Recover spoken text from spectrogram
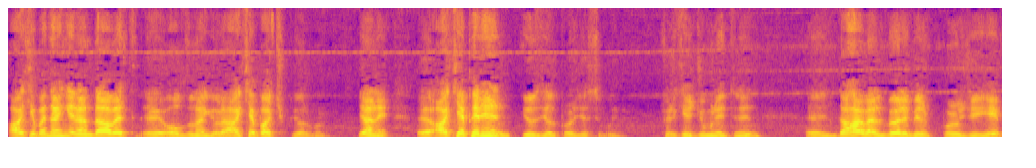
AKP'den gelen davet e, olduğuna göre AKP açıklıyor bunu. Yani e, AKP'nin yüzyıl projesi bu. Türkiye Cumhuriyeti'nin e, daha evvel böyle bir projeyi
